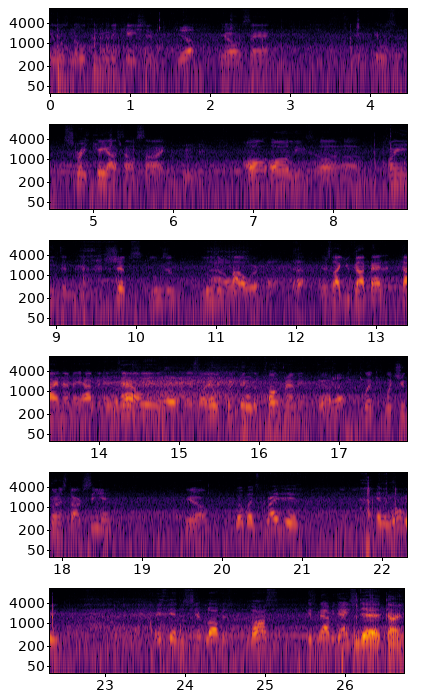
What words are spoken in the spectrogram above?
it was no communication. Yep. You know what I'm saying? It, it was straight chaos outside. All all these uh, uh, planes and, and ships losing losing power. It's like you got that dynamic happening now. Yeah. And so it was predictive programming Yep. with what you're gonna start seeing. You know? But what's crazy is in the movie they said the ship lost its, lost its navigation. Yeah, kind.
